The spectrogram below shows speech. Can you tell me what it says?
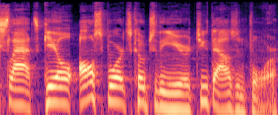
Slats Gill All Sports Coach of the Year 2004.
